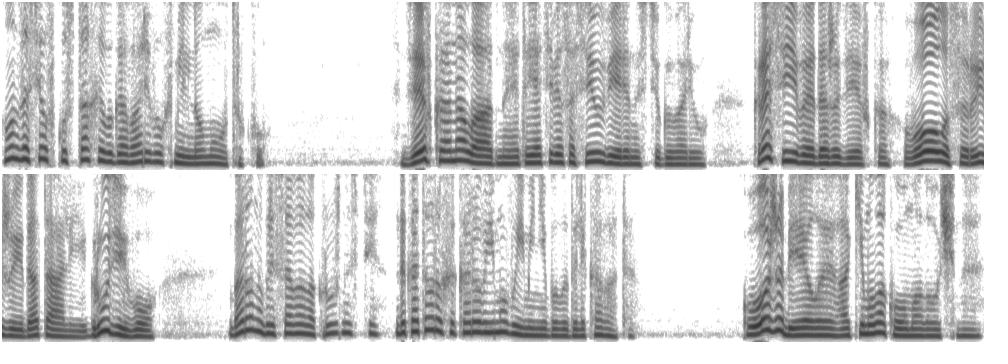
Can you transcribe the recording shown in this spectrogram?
он засел в кустах и выговаривал хмельному отруку. «Девка она ладная, это я тебе со всей уверенностью говорю. Красивая даже девка, волосы рыжие до талии, груди его. Барон обрисовал окружности, до которых и коровьему имени было далековато. Кожа белая, аки молоко молочное.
